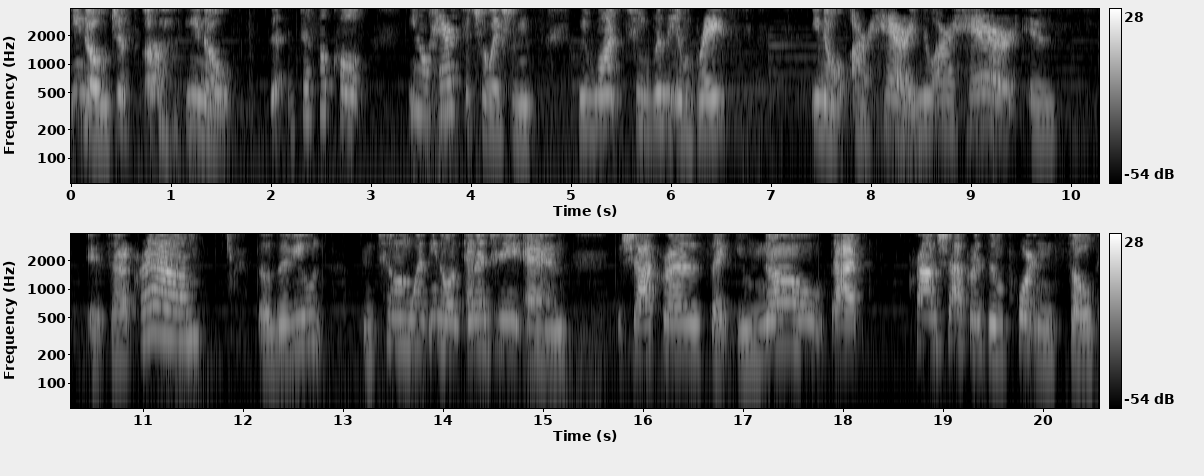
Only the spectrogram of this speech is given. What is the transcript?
you know, just, oh, you know, difficult, you know, hair situations. We want to really embrace, you know, our hair. You know, our hair is, it's our crown. Those of you in tune with, you know, energy and chakras, like, you know, that crown chakra is important. So,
